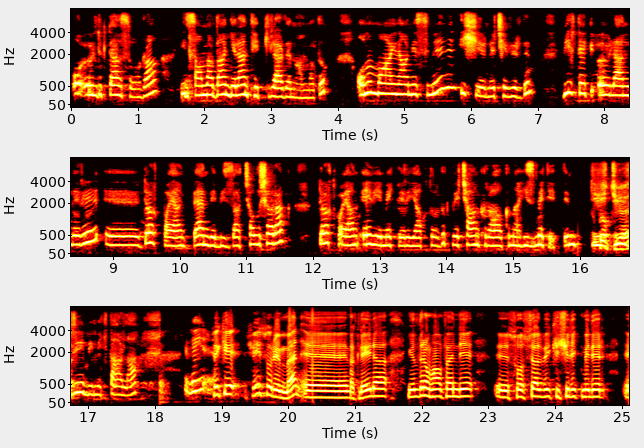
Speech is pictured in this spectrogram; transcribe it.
o öldükten sonra insanlardan gelen tepkilerden anladım. Onun muayenehanesini iş yerine çevirdim. Bir tek öğlenleri e, dört bayan ben de bizzat çalışarak dört bayan ev yemekleri yaptırdık ve Çankırı halkına hizmet ettim. Çok cüzi bir miktarla. Ve Peki şey sorayım ben. E, bak Leyla Yıldırım hanımefendi e, sosyal bir kişilik midir? E,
